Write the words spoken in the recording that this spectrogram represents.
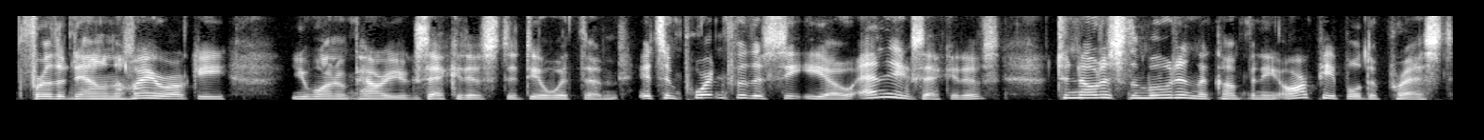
further down in the hierarchy, you want to empower your executives to deal with them. It's important for the CEO and the executives to notice the mood in the company. Are people depressed?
